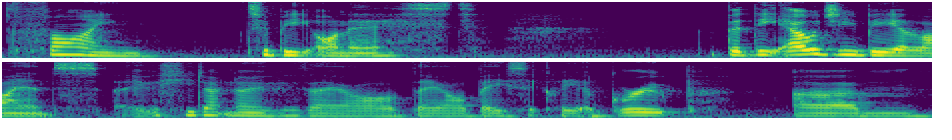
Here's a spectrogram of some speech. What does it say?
fine, to be honest. But the LGB Alliance, if you don't know who they are, they are basically a group um,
